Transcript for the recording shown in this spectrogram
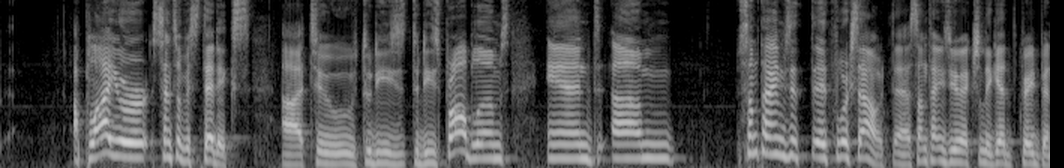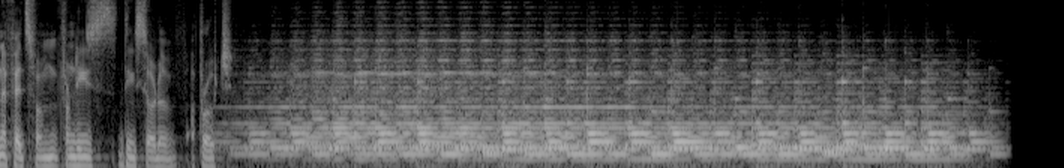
apply your sense of aesthetics uh, to, to, these, to these problems. And um, sometimes it, it works out. Uh, sometimes you actually get great benefits from, from these, these sort of approach.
